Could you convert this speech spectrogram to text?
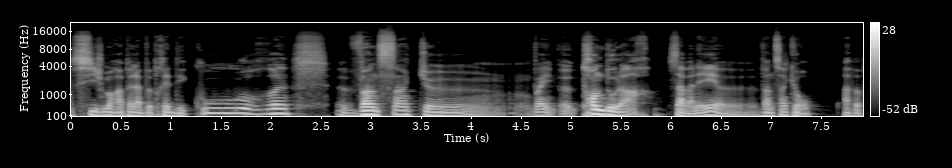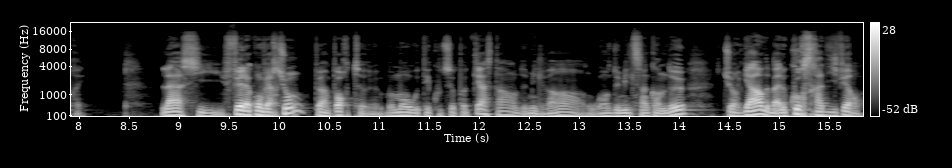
si je me rappelle à peu près des cours, 25, euh, ouais, 30 euh, dollars, ça valait 25 euros à peu près. Là, si fais la conversion, peu importe le moment où tu écoutes ce podcast, hein, en 2020 ou en 2052, tu regardes, bah, le cours sera différent.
